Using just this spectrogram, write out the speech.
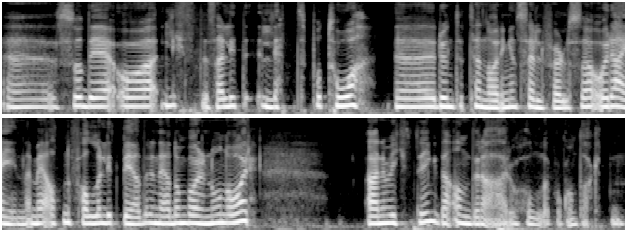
Eh, så det å liste seg litt lett på tå eh, rundt tenåringens selvfølelse og regne med at den faller litt bedre ned om bare noen år, er en viktig ting. Det andre er å holde på kontakten.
